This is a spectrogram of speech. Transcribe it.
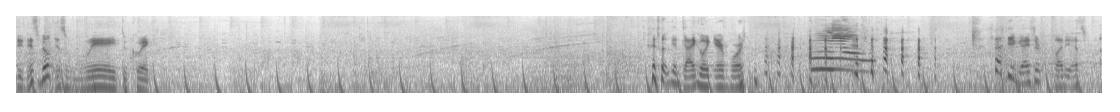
Dude, this build is way too quick. Look at guy going airborne. you guys are funny as fuck.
